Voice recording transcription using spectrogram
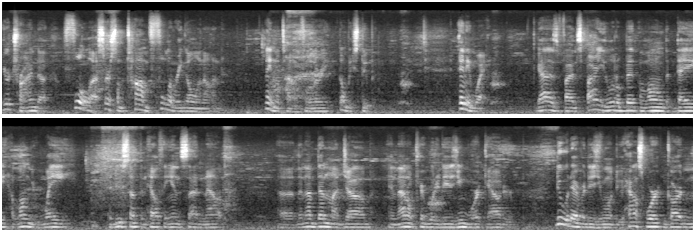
You're trying to fool us. There's some tomfoolery going on. Ain't no tomfoolery. Don't be stupid. Anyway, Guys, if I inspire you a little bit along the day, along your way, to do something healthy inside and out, uh, then I've done my job. And I don't care what it is, you can work out or do whatever it is you want to do housework, garden,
